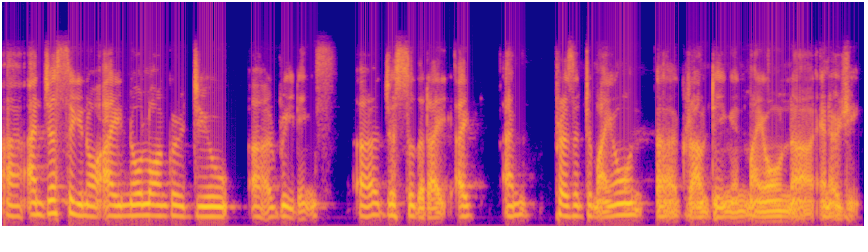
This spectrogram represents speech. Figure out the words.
Uh, and just so you know, I no longer do uh, readings uh, just so that I, I I'm present to my own uh, grounding and my own uh, energy.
